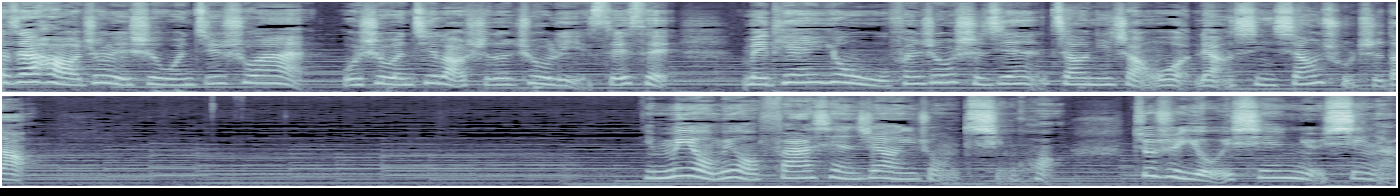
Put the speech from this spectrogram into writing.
大家好，这里是文姬说爱，我是文姬老师的助理 C C，每天用五分钟时间教你掌握两性相处之道。你们有没有发现这样一种情况，就是有一些女性啊，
